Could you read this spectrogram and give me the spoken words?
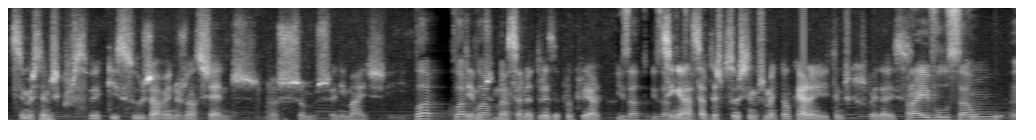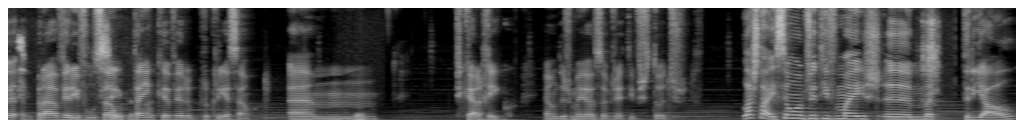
Sim, mas temos que perceber que isso já vem nos nossos genes. Nós somos animais e Claro, claro, temos claro. nossa claro. natureza para criar. Exato, exato. Sim, há exato. certas pessoas que simplesmente não querem e temos que respeitar isso. Para a evolução, eh, para haver evolução, Sim, tem que haver procriação. Ahm, ficar rico é um dos maiores objetivos de todos. Lá está, isso é um objetivo mais eh, material.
